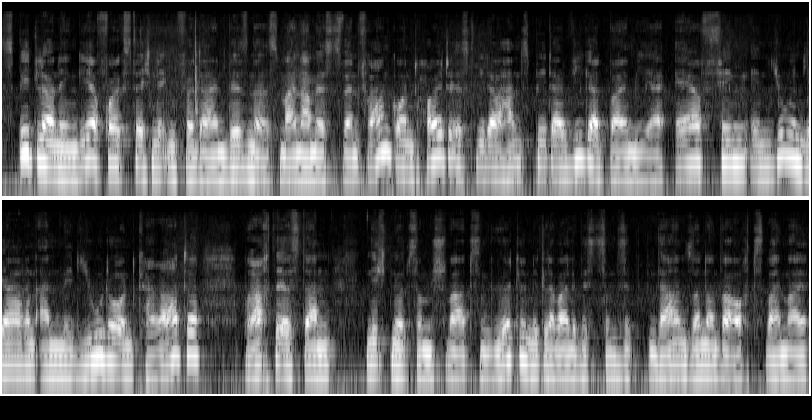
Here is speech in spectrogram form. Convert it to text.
Speed Learning, die Erfolgstechniken für dein Business. Mein Name ist Sven Frank und heute ist wieder Hans-Peter Wiegert bei mir. Er fing in jungen Jahren an mit Judo und Karate, brachte es dann nicht nur zum schwarzen Gürtel, mittlerweile bis zum siebten Dan, sondern war auch zweimal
